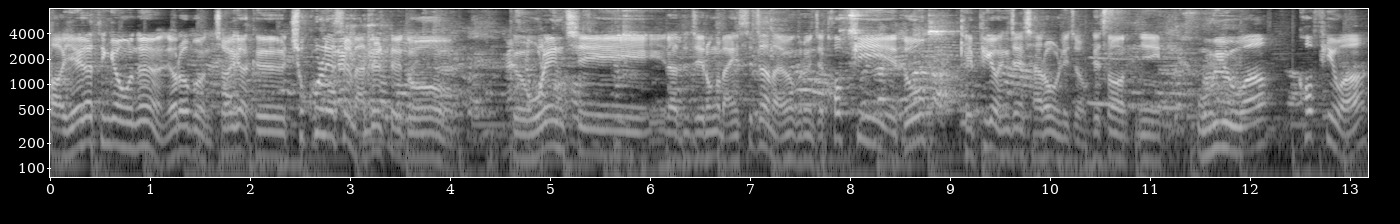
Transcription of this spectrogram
어, 얘 같은 경우는 여러분 저희가 그 초콜릿을 만들 때도 그 오렌지라든지 이런 거 많이 쓰잖아요. 그리고 이제 커피에도 계피가 굉장히 잘 어울리죠. 그래서 이 우유와 커피와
